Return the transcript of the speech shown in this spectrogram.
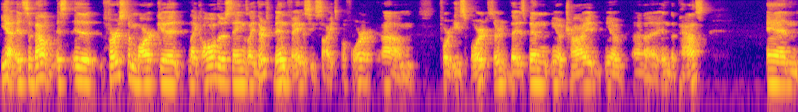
yeah, it's about it's it, first to market, like all those things. Like there's been fantasy sites before um, for esports. There, there's been you know tried you know uh, in the past, and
